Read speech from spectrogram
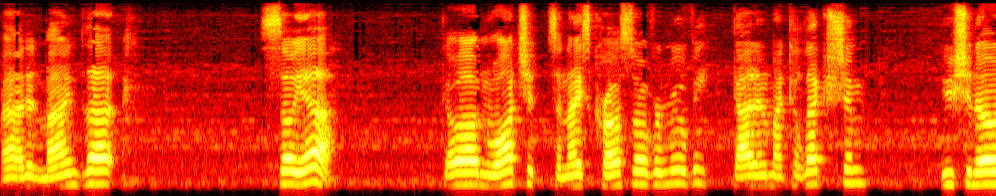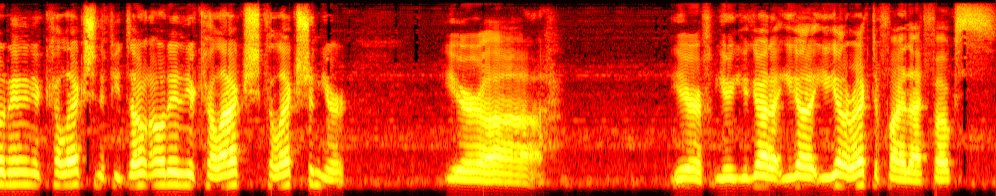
I didn't mind that. So yeah, go out and watch it. It's a nice crossover movie. Got it in my collection. You should own it in your collection. If you don't own it in your collection, you're you're uh you're you you gotta you gotta you gotta rectify that, folks.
